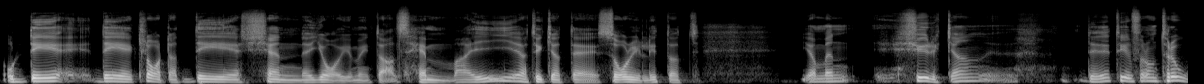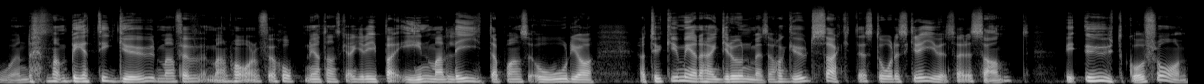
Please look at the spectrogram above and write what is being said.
Och det, det är klart att det känner jag ju mig inte alls hemma i. Jag tycker att det är sorgligt att ja men kyrkan det är till för de troende. Man ber till Gud, man, för, man har en förhoppning att han ska gripa in, man litar på hans ord. Jag, jag tycker ju mer det här grundmässiga, har Gud sagt det, står det skrivet så är det sant. Vi utgår från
